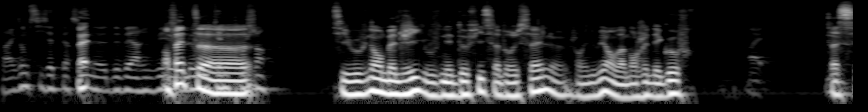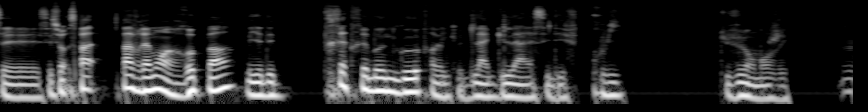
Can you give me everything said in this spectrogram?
Par exemple, si cette personne euh, devait arriver en fait, le week-end euh, prochain. Si vous venez en Belgique, vous venez d'office à Bruxelles, j'ai envie de vous dire, on va manger des gaufres. Ouais. Ça, c'est c'est sûr. C'est pas, c'est pas vraiment un repas, mais il y a des très très bonnes gaufres avec de la glace et des fruits. Tu veux en manger. Mm.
